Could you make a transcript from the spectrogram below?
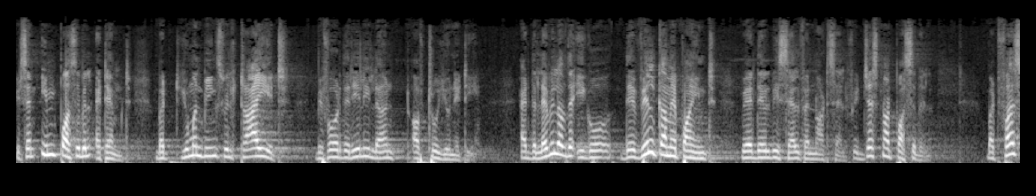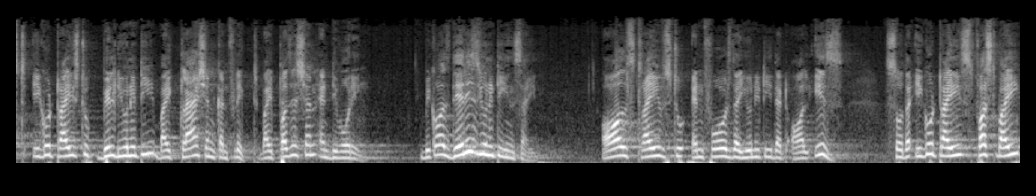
It's an impossible attempt. But human beings will try it before they really learn of true unity. At the level of the ego, there will come a point where there will be self and not self. It's just not possible. But first, ego tries to build unity by clash and conflict, by possession and devouring. Because there is unity inside. All strives to enforce the unity that all is. So the ego tries first by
